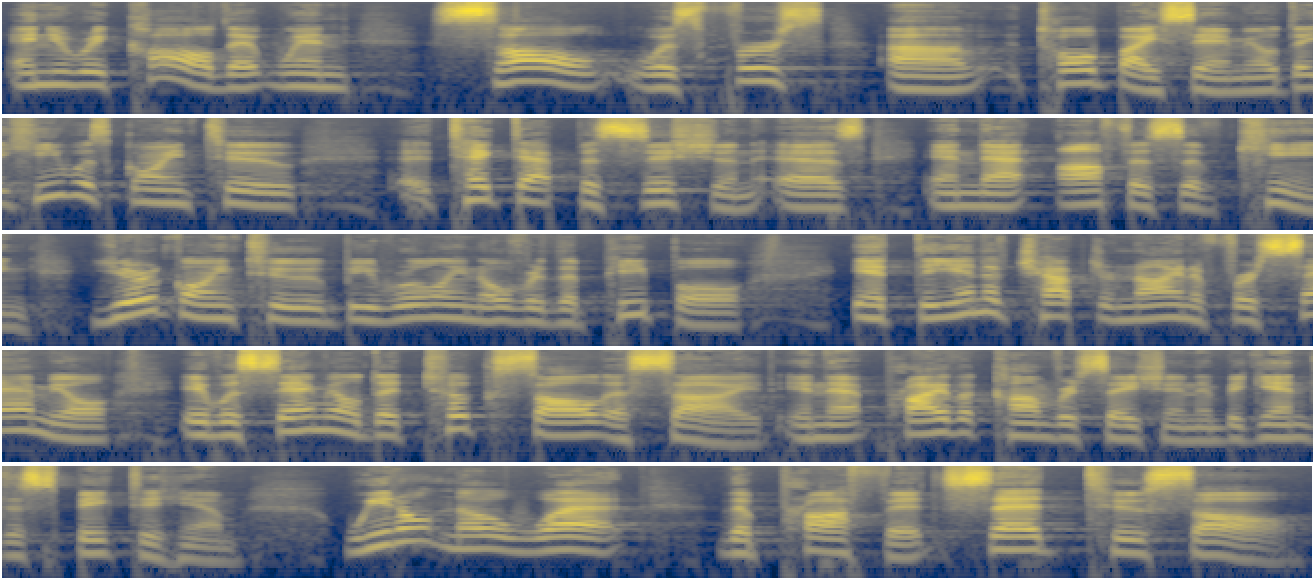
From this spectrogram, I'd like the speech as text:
And you recall that when Saul was first uh, told by Samuel that he was going to Uh, take that position as in that office of king. You're going to be ruling over the people At the end of chapter 9 of 1 Samuel, it was Samuel that took Saul aside in that private conversation and began to speak to him. We don't know what the prophet said to Saul.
